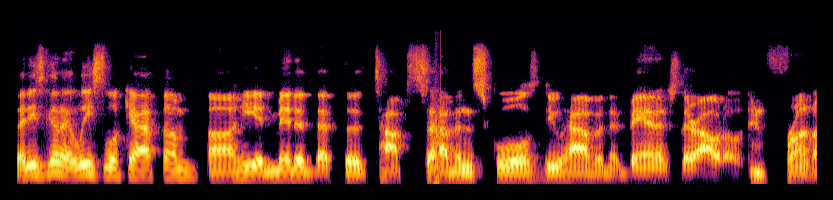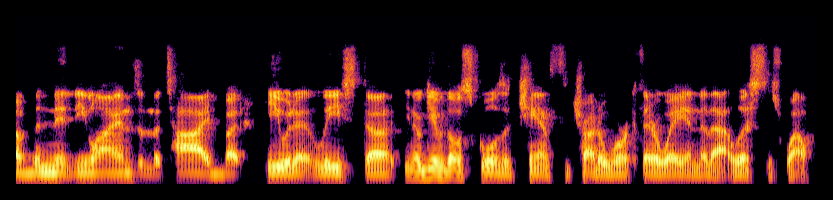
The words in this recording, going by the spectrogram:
that he's going to at least look at them. Uh, he admitted that the top seven schools do have an advantage. They're out in front of the Nittany Lions and the Tide, but he would at least uh, you know give those schools a chance to try to work their way into that list as well.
